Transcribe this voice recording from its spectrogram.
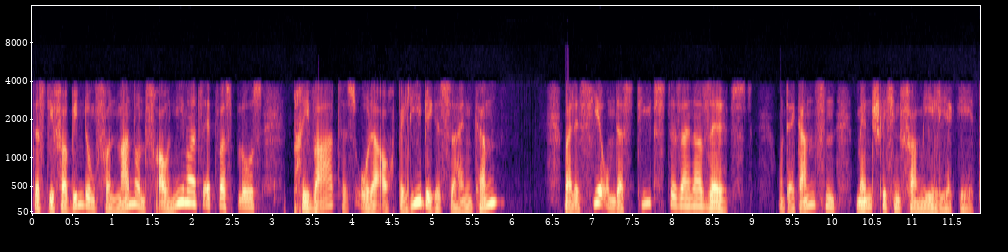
dass die Verbindung von Mann und Frau niemals etwas bloß Privates oder auch Beliebiges sein kann, weil es hier um das Tiefste seiner selbst und der ganzen menschlichen Familie geht.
